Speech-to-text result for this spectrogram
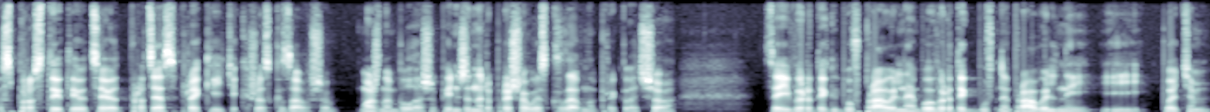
спростити оцей от процес, про який я тільки що сказав, щоб можна було, щоб інженер прийшов і сказав, наприклад, що цей вердикт був правильний або вердикт був неправильний, і потім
